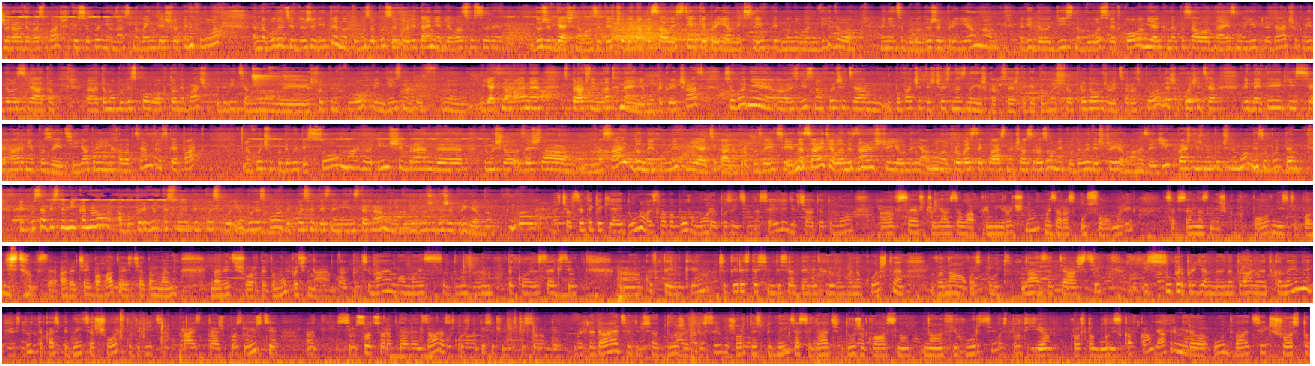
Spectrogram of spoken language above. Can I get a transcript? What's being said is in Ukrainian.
Дуже рада вас бачити. Сьогодні у нас новенький шопінг-влог. На вулиці дуже вітряно, тому записую привітання для вас усередині. Дуже вдячна вам за те, що ви написали стільки приємних слів під минулим відео. Мені це було дуже приємно. Відео дійсно було святковим, як написала одна із моїх глядачок. Відео свято. Е, Тому обов'язково, хто не бачив, подивіться минулий шопінг-влог. Він дійсно був, ну як на мене, справжнім натхненням у такий час. Сьогодні, е, звісно, хочеться побачити щось на знижках, все ж таки, тому що продовжується розпродаж. Хочеться віднайти якісь гарні позиції. Я приїхала в центр Скайпарк. Хочу подивитись Солмар, інші бренди, тому що зайшла на сайт до них. У них є цікаві пропозиції на сайті, але не знаю, що є у. Пропоную провести класний час разом і подивитись, що є в магазині. Перш ніж ми почнемо, не забудьте підписатись на мій канал або перевірте свою підписку. І обов'язково підписуйтесь на мій інстаграм. Мені буде дуже дуже приємно. Go! Ну що, все так як я і думала, слава Богу, море позицій на сейлі, дівчата. Тому все, що я взяла в примірочну, ми зараз у Солмарі. Це все на знижках. Повністю, повністю все. А речей багато і ще там в мене навіть шорти. Тому починаємо. Так, починаємо ми з дуже такої сексі е, ковтинки. 479 гривень вона коштує. Вона ось тут на затяжці із суперприємної натуральної тканини. І ось тут така спідниця шорти. Дивіться, прайс теж по знижці. Е, 749 зараз, коштує 1249. Виглядає це дівчат дуже красиво. Шорти спідниця сидять дуже класно на фігурці. Ось тут є просто блискавка. Я приміряла у 26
